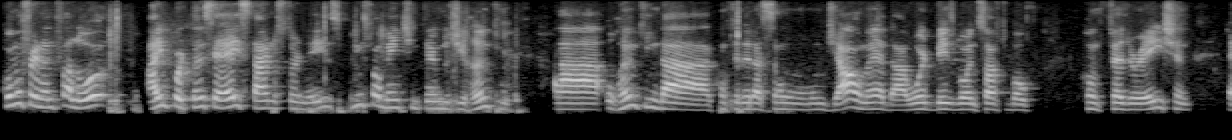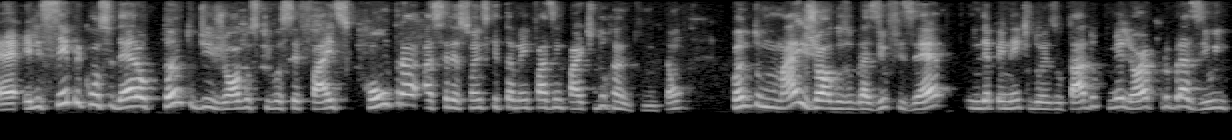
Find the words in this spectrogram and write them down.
Como o Fernando falou, a importância é estar nos torneios, principalmente em termos de ranking. A, o ranking da Confederação Mundial, né, da World Baseball and Softball Confederation, é, ele sempre considera o tanto de jogos que você faz contra as seleções que também fazem parte do ranking. Então, quanto mais jogos o Brasil fizer, independente do resultado, melhor para o Brasil em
